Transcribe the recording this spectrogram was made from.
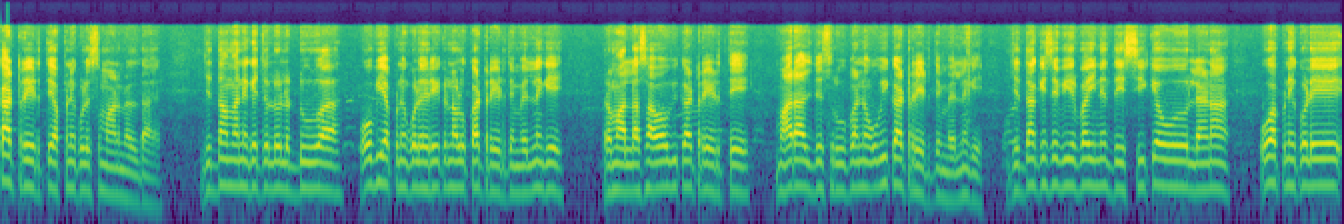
ਘੱਟ ਰੇਟ ਤੇ ਆਪਣੇ ਕੋਲੇ ਸਮਾਨ ਮਿਲਦਾ ਹੈ। ਜਿੱਦਾਂ ਮੰਨ ਕੇ ਚੱਲੋ ਲੱਡੂ ਆ ਉਹ ਵੀ ਆਪਣੇ ਕੋਲੇ ਹਰੇਕ ਨਾਲੋਂ ਘੱਟ ਰੇਟ ਤੇ ਮਿਲਣਗੇ। ਰਮਾਲਾ ਸਾਹਿਬ, ਉਹ ਵੀ ਘੱਟ ਰੇਟ ਤੇ, ਮਹਾਰਾਜ ਦੇ ਸਰੂਪ ਹਨ, ਉਹ ਵੀ ਘੱਟ ਰੇਟ ਤੇ ਮਿਲਣਗੇ। ਜਿੱਦਾਂ ਕਿਸੇ ਵੀਰ ਭਾਈ ਨੇ ਦੇਸੀ ਘਿਓ ਲੈਣਾ, ਉਹ ਆਪਣੇ ਕੋਲੇ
